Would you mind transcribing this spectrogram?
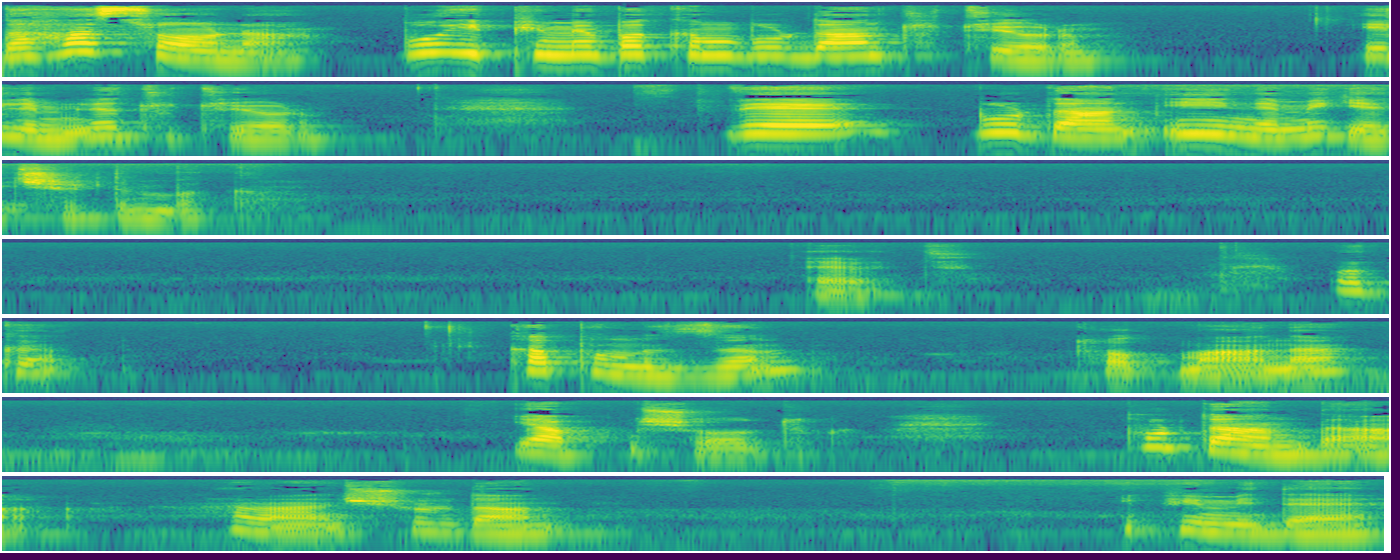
Daha sonra bu ipimi bakın buradan tutuyorum. Elimle tutuyorum. Ve buradan iğnemi geçirdim bakın. Evet. Bakın kapımızın tokmağını yapmış olduk. Buradan da hemen şuradan ipimi de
